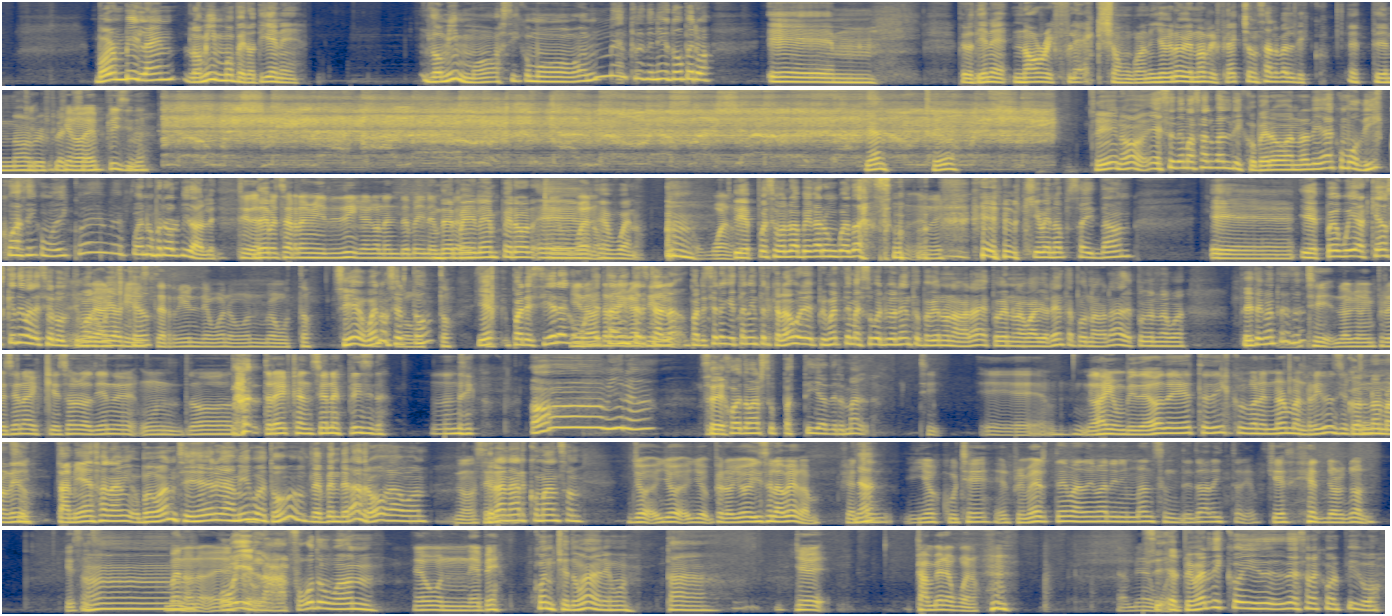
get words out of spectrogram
Born Beeline, lo mismo, pero tiene lo mismo, así como mm, entretenido y todo, pero. eh, pero tiene No Reflection, weón. Y yo creo que No Reflection salva el disco. Este No Que- Reflection. Que no es explícita. Bien, sí. Sí, no, ese tema salva el disco, pero en realidad como disco, así como disco, es, es bueno, pero olvidable. Sí, después se reivindica con el de Pain Emperor. Pale Emperor eh, bueno. es bueno. Bueno. Y después se vuelve a pegar un guatazo En el- en el Upside Down. Eh, y después We Are Chaos. ¿Qué te pareció el último? Weird We Are Chaos? es terrible, bueno, bueno, me gustó. Sí, es bueno, Me ¿cierto? gustó. Y es- pareciera como que están intercalados. Pareciera que están intercalados porque el primer tema es súper violento, después viene una balada, después viene una agua violenta, después una balada, después viene una agua. ¿Te diste cuenta de eso? Sí, lo que me impresiona es que solo tiene un, dos, tres canciones explícitas. en el disco. Oh, mira. Se dejó de tomar sus pastillas del mal. Sí. Eh, hay un video de este disco con el Norman Reedus, ¿cierto? Con Norman Reedus. Sí. También son amigos. Pues bueno, si eres amigo de todos, les venderá droga, weón. No sé. Será narco Manson. Yo, yo, yo, pero yo hice la vega. ¿Ya? Y yo escuché el primer tema de Marilyn Manson de toda la historia, que es Head Your Gun. Que es. Ah. Bueno, no, es Oye, como- la foto, weón. es un EP Conche tu madre, weón. Está. que también es bueno. también es Sí, bueno. el primer disco y de- debe sonar como el pico.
